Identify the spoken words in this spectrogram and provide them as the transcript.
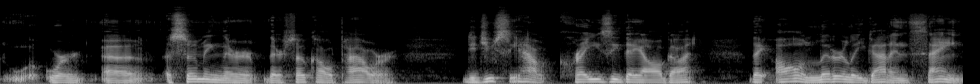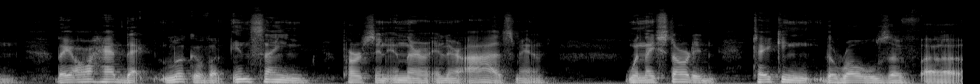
w- were uh, assuming their, their so called power, did you see how crazy they all got? They all literally got insane. They all had that look of an insane person in their in their eyes, man. When they started taking the roles of uh,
